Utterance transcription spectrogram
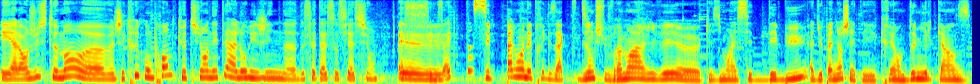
Et alors justement, euh, j'ai cru comprendre que tu en étais à l'origine euh, de cette association. Euh, exact C'est pas loin d'être exact. Disons que je suis vraiment arrivée euh, quasiment à ses débuts. Adieu Panurge a été créé en 2015.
